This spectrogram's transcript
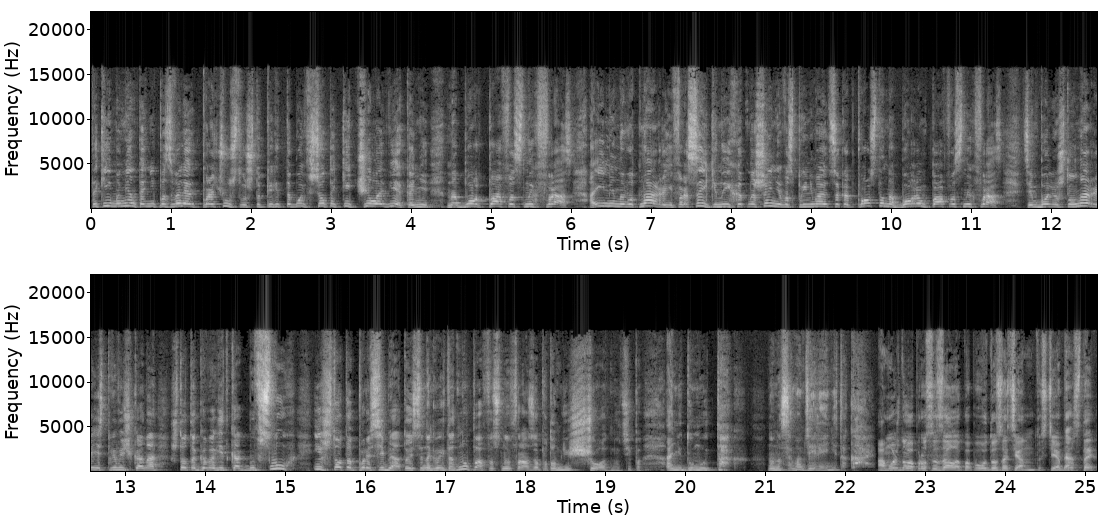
такие моменты, они позволяют прочувствовать, что перед тобой все-таки человек, а не набор пафосных фраз. А именно вот Нара и Форсейкин и их отношения воспринимаются как просто набором пафосных фраз. Тем более, что у Нары есть привычка, она что-то говорит как бы вслух и что-то про себя. То есть она говорит одну пафосную фразу, а потом еще одну, типа, они думают так, но на самом деле я не такая. А можно вопрос из зала по поводу затянутости? Я Да. просто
